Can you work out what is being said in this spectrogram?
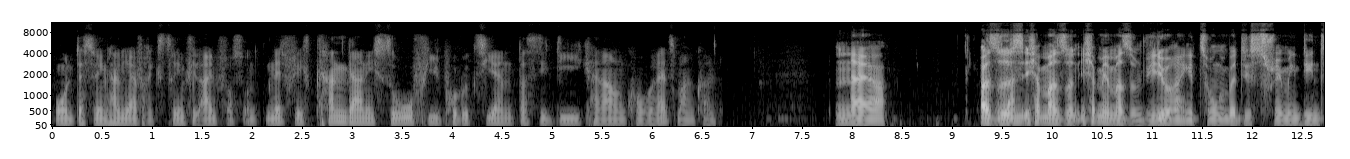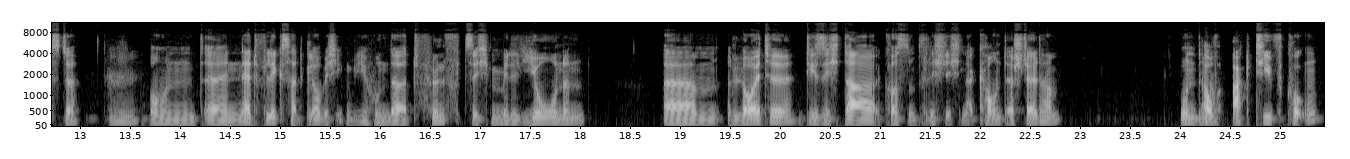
Und deswegen haben die einfach extrem viel Einfluss. Und Netflix kann gar nicht so viel produzieren, dass sie die, keine Ahnung, Konkurrenz machen können. Naja. Also Und es, dann- ich habe mal so ein, ich habe mir mal so ein Video reingezogen über die Streaming-Dienste Mhm. und äh, Netflix hat, glaube ich, irgendwie 150 Millionen ähm, Leute, die sich da kostenpflichtig einen Account erstellt haben und Ja. auf aktiv gucken.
